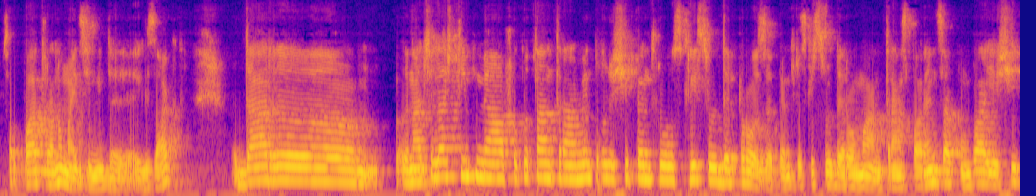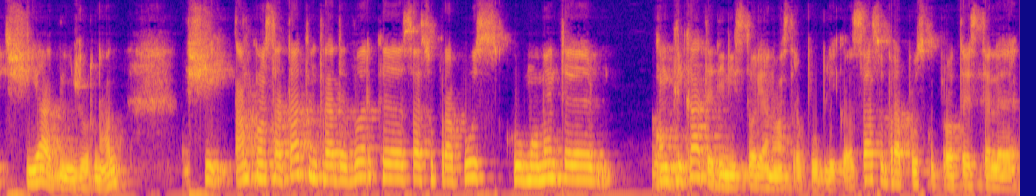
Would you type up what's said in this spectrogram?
sau patru, nu mai țin minte exact, dar uh, în același timp mi-a făcut antrenamentul și pentru scrisul de proză, pentru scrisul de roman. Transparența cumva a ieșit și ea din jurnal și am constatat într-adevăr că s-a suprapus cu momente complicate din istoria noastră publică. S-a suprapus cu protestele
